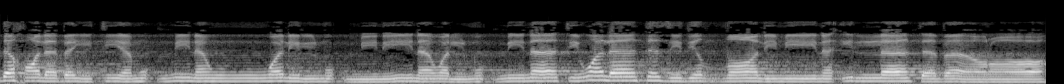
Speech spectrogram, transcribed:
دخل بيتي مؤمنا وللمؤمنين والمؤمنات ولا تزد الظالمين إلا تبارا.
